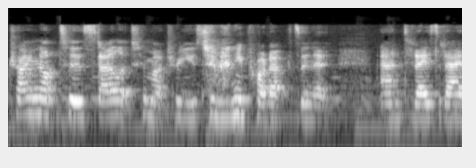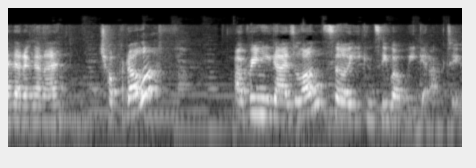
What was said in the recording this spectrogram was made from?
trying not to style it too much or use too many products in it and today's the day that I'm gonna chop it all off. I'll bring you guys along so you can see what we get up to.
